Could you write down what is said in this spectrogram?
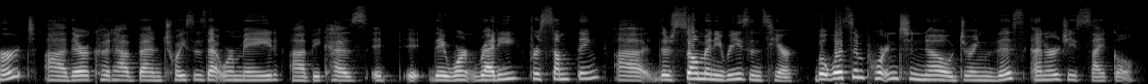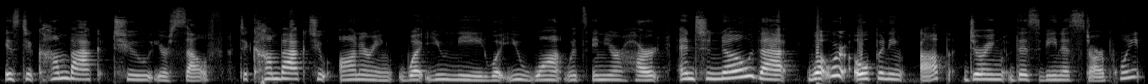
hurt. Uh, there could have been choices that were made uh, because it, it, they weren't ready for something. Uh, there's so many reasons here. But what's important to know during this energy cycle is to come back to yourself, to come back to honoring what you need, what you want, what's in your heart, and to know that what we're opening up during this Venus star point,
